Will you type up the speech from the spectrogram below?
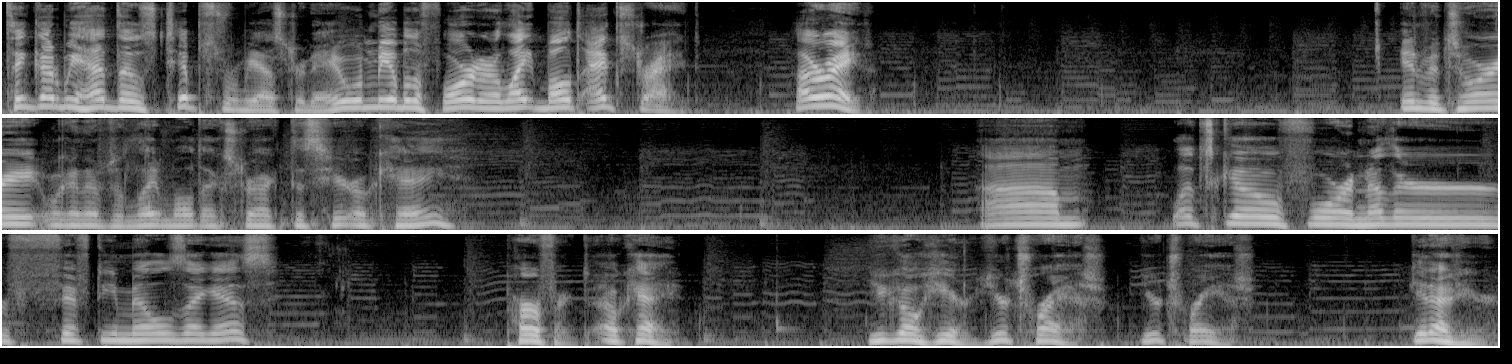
Thank God we had those tips from yesterday. We wouldn't be able to afford our light malt extract. All right. Inventory. We're gonna have to light malt extract this here. Okay. Um, let's go for another 50 mils, I guess. Perfect. Okay. You go here. You're trash. You're trash. Get out here.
